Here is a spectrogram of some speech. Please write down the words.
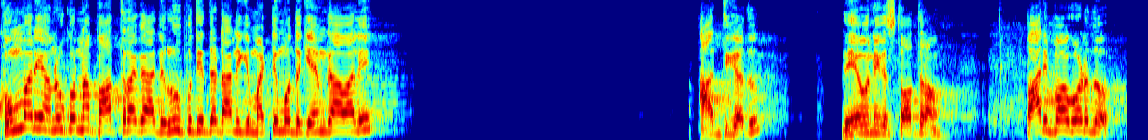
కుమ్మరి అనుకున్న పాత్రగా అది రూపుదిద్దడానికి మట్టి ముద్దకి ఏం కావాలి? అది కాదు దేవునికి స్తోత్రం. పారిపోకూడదు.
